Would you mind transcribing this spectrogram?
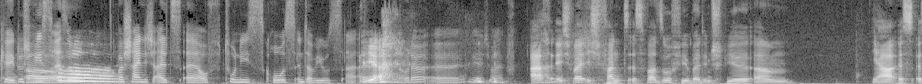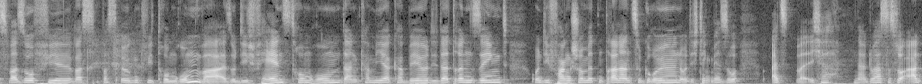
Okay, du spielst Ah. also wahrscheinlich als äh, auf Tonis Groß-Interviews äh, Ja. an, oder? Äh, ich mal. Ach, ich, war, ich fand, es war so viel bei dem Spiel. Ähm, ja, es, es war so viel, was, was irgendwie drumrum war. Also die Fans drumrum, dann Camilla Cabello, die da drin singt und die fangen schon mittendran an zu grölen und ich denke mir so, als weil ich ja, na, du hast es so an,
